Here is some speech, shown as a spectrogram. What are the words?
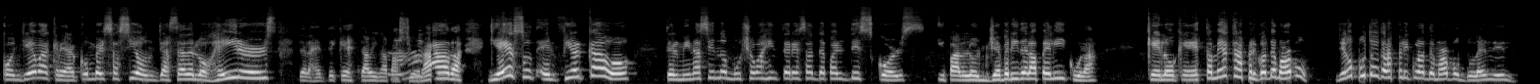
conlleva crear conversación, ya sea de los haters, de la gente que está bien apasionada. Y eso, en fin y al cabo, termina siendo mucho más interesante para el discourse y para el longevity de la película que lo que es también hasta las películas de Marvel. Llega un punto que todas las películas de Marvel blend in.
